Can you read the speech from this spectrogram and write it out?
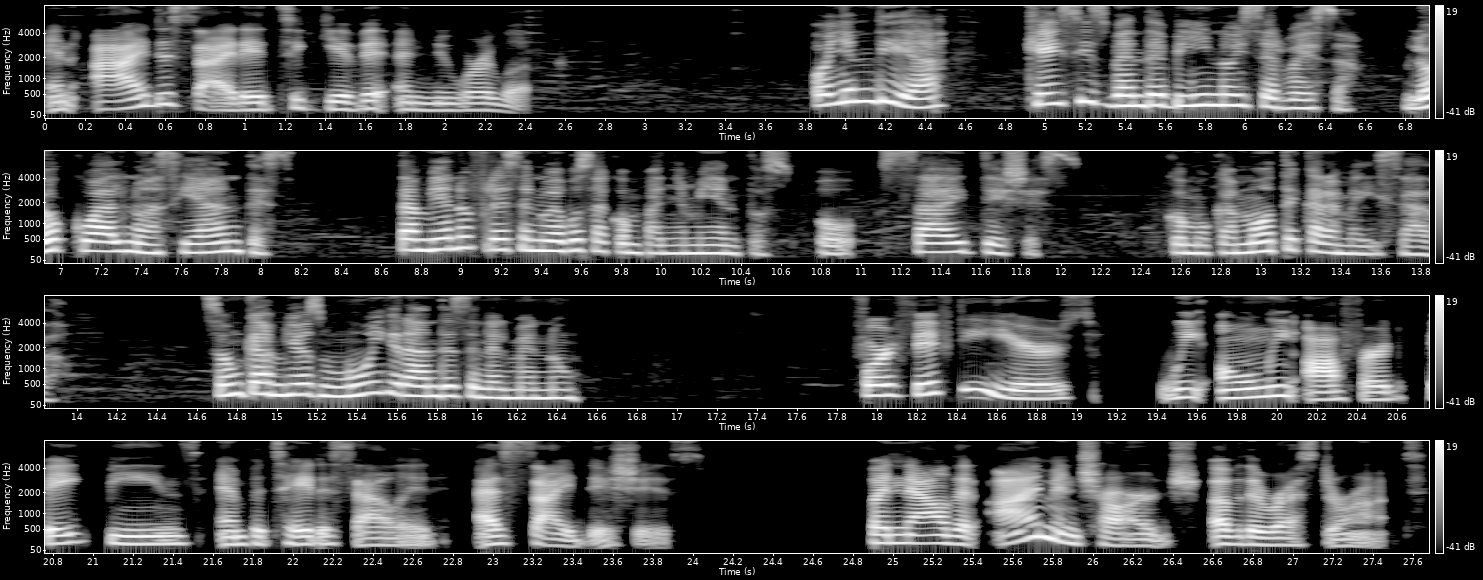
and I decided to give it a newer look. Hoy en día, Casey's vende vino y cerveza, lo cual no hacía antes. También ofrece nuevos acompañamientos o side dishes, como camote caramelizado. Son cambios muy grandes en el menú. For 50 years, we only offered baked beans and potato salad as side dishes. But now that I'm in charge of the restaurant,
